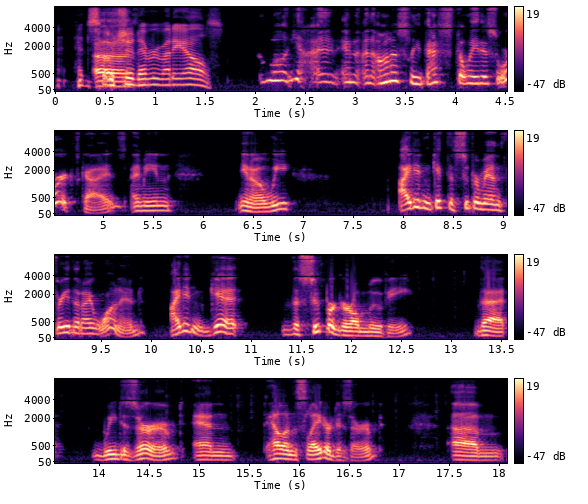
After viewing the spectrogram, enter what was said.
And so Uh, should everybody else. well yeah and, and and honestly that's the way this works guys i mean you know we i didn't get the superman 3 that i wanted i didn't get the supergirl movie that we deserved and helen slater deserved um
